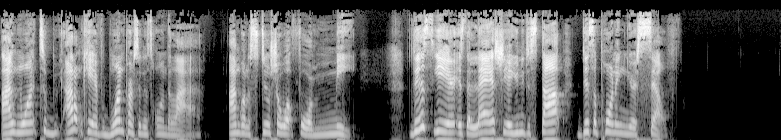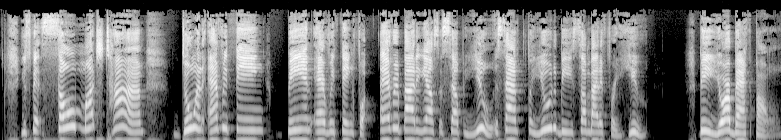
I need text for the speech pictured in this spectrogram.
I want to, I don't care if one person is on the live. I'm going to still show up for me. This year is the last year you need to stop disappointing yourself. You spent so much time doing everything, being everything for everybody else except you. It's time for you to be somebody for you. Be your backbone.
